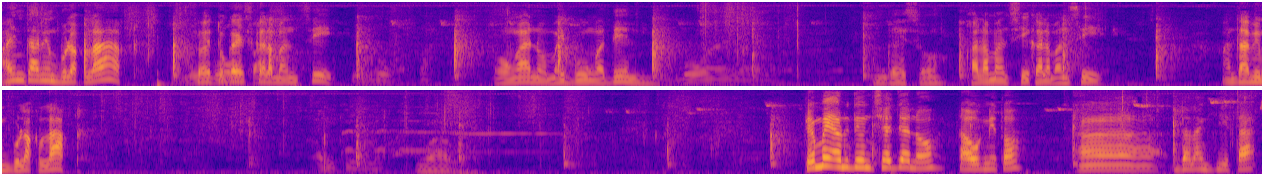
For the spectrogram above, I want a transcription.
Ay, ang daming bulaklak. So May ito bunga guys, pa. kalamansi. Oo nga no, may bunga din. May Bunga na. Guys, oh. Kalamansi, kalamansi. Ang daming bulaklak. Wow. Kaya may ano din siya dyan, oh. Tawag nito. Ah, dalanghita.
